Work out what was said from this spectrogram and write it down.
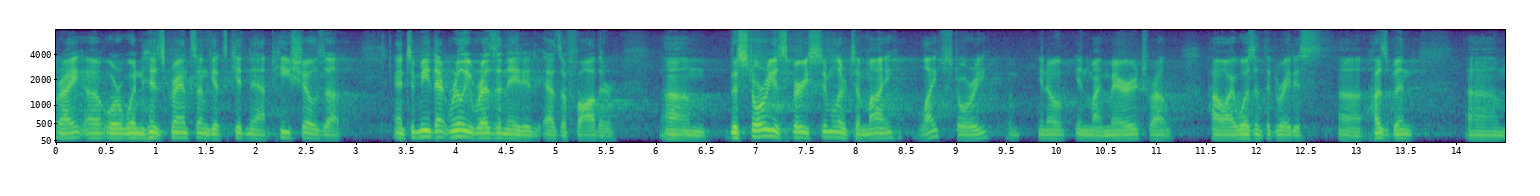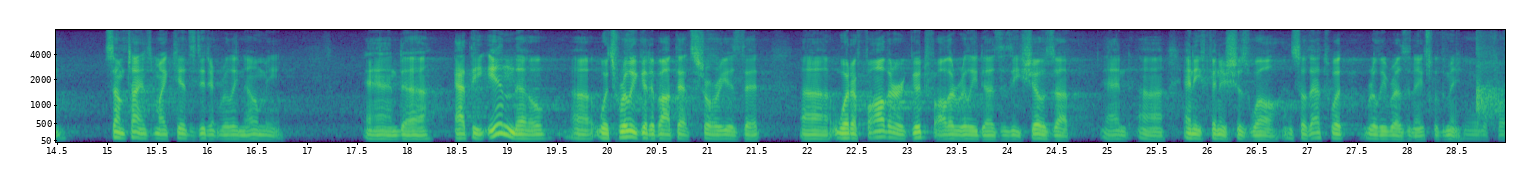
right, uh, or when his grandson gets kidnapped, he shows up. And to me, that really resonated as a father. Um, the story is very similar to my life story, um, you know, in my marriage, how, how I wasn't the greatest uh, husband. Um, sometimes my kids didn't really know me. And uh, at the end, though, uh, what's really good about that story is that uh, what a father, a good father, really does is he shows up and, uh, and he finishes well. And so that's what really resonates with me. Beautiful.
